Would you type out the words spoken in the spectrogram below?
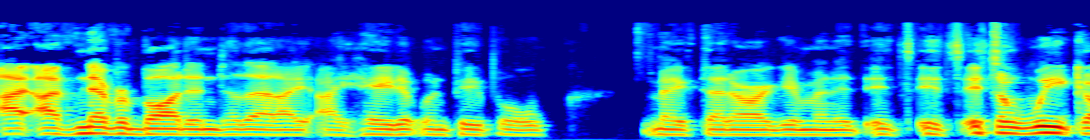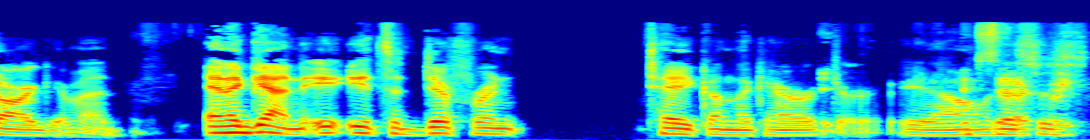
I I've never bought into that. I, I hate it when people make that argument. It, it's it's it's a weak argument. And again, it, it's a different take on the character. You know, this Exactly. is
